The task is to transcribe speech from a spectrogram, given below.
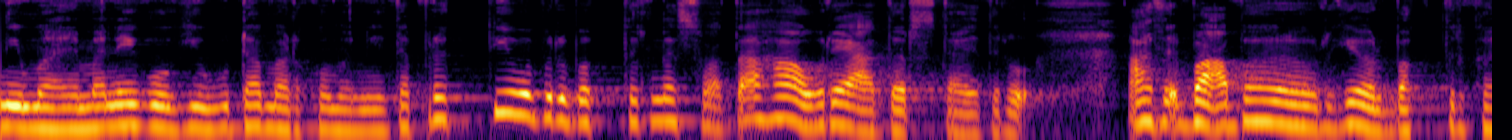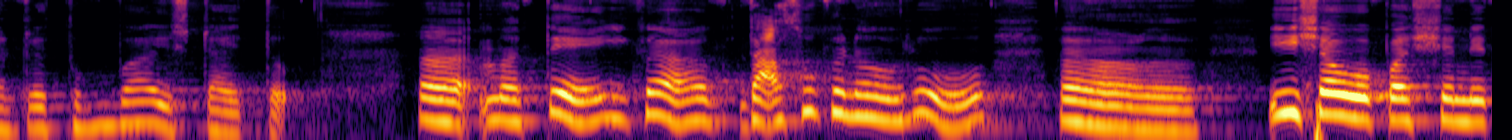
ನಿಮ್ಮ ಮನೆಗೆ ಹೋಗಿ ಊಟ ಮಾಡ್ಕೊಂಬನ್ನಿ ಅಂತ ಪ್ರತಿಯೊಬ್ಬರು ಭಕ್ತರನ್ನ ಸ್ವತಃ ಅವರೇ ಆಧರಿಸ್ತಾಯಿದ್ರು ಆದರೆ ಬಾಬಾ ಅವ್ರಿಗೆ ಅವ್ರ ಭಕ್ತರ ಕಂಡ್ರೆ ತುಂಬ ಇಷ್ಟ ಇತ್ತು ಮತ್ತು ಈಗ ದಾಸುಗಣವರು ಈಶಾ ಉಪಾಶನ್ಯದ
